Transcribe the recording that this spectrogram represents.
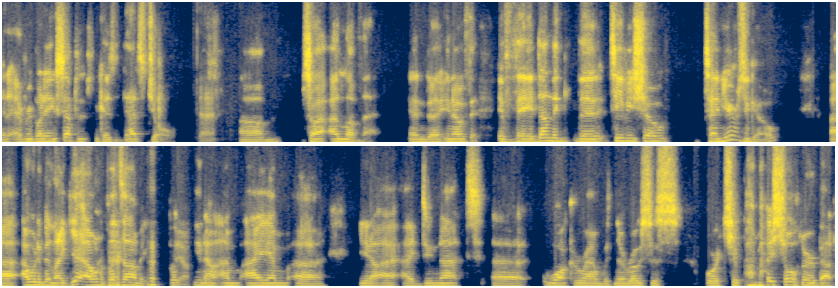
And everybody accepts it because that's Joel. Yeah. Um, so I, I, love that. And, uh, you know, if, if they had done the, the TV show 10 years ago, uh, I would have been like, yeah, I want to play Tommy. But, yeah. you know, I'm, I am, uh, you know, I, I do not uh, walk around with neurosis or chip on my shoulder about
